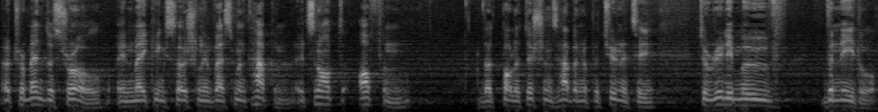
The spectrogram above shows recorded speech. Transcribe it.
a tremendous role in making social investment happen. It's not often that politicians have an opportunity to really move the needle.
